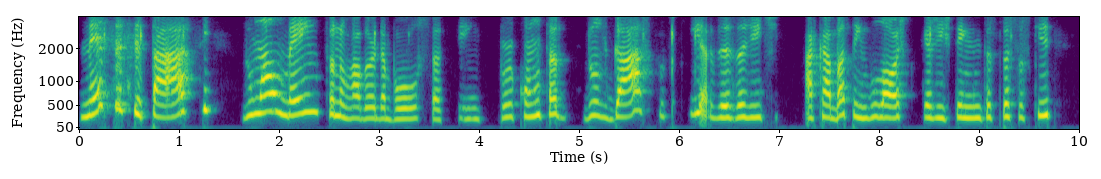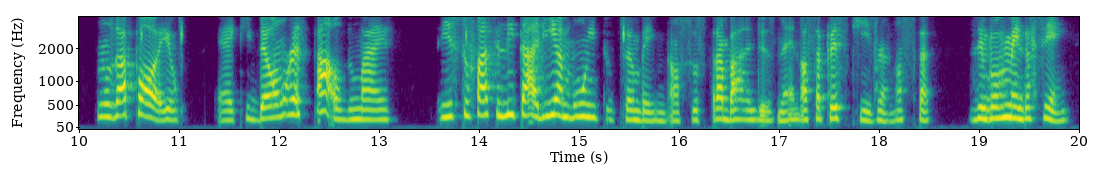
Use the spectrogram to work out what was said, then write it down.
necessitasse de um aumento no valor da bolsa, assim, por conta dos gastos que às vezes a gente acaba tendo. Lógico que a gente tem muitas pessoas que nos apoiam, é, que dão um respaldo, mas isso facilitaria muito também nossos trabalhos, né? Nossa pesquisa, nosso desenvolvimento da ciência.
